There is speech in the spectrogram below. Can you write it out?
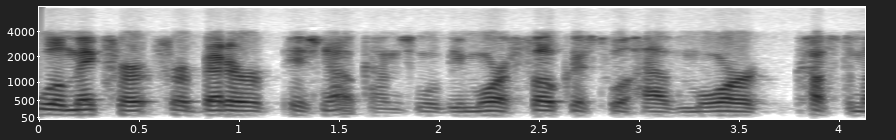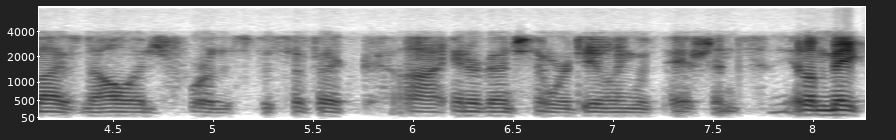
will make for, for better patient outcomes. We'll be more focused. We'll have more customized knowledge for the specific uh, intervention we're dealing with patients. It'll make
